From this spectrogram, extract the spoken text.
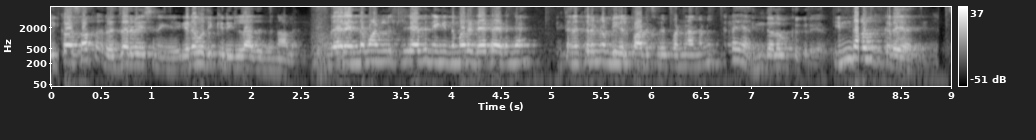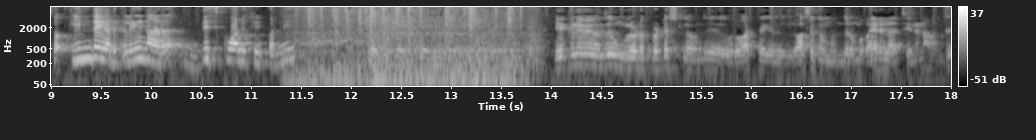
பிகாஸ் ஆஃப் ரிசர்வேஷன் இடஒதுக்கீடு இல்லாததுனால. வேற எந்த மாநிலத்திலேயாவது நீங்க இந்த மாதிரி டேட்டா எடுங்க. இத்தனை திருநம்பிகள் பார்ட்டிசிபேட் பண்ணாங்கன்னு கிடையாது. இந்த அளவுக்கு கிடையாது. இந்த அளவுக்கு கிடையாது. சோ இந்த இடத்துலயே நான் டிஸ்குவாலிஃபை பண்ணி ஏற்கனவே வந்து உங்களோட ப்ரொடெஸ்ட்ல வந்து ஒரு வார்த்தைகள் வாசகம் வந்து ரொம்ப வைரல் ஆச்சு. என்னன்னா வந்து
